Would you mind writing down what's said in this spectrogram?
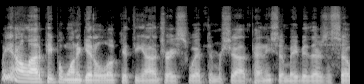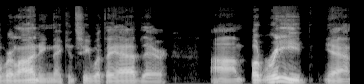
But you know, a lot of people want to get a look at D'Andre Swift and Rashad Penny, so maybe there's a silver lining. They can see what they have there. Um, but Reed, yeah,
